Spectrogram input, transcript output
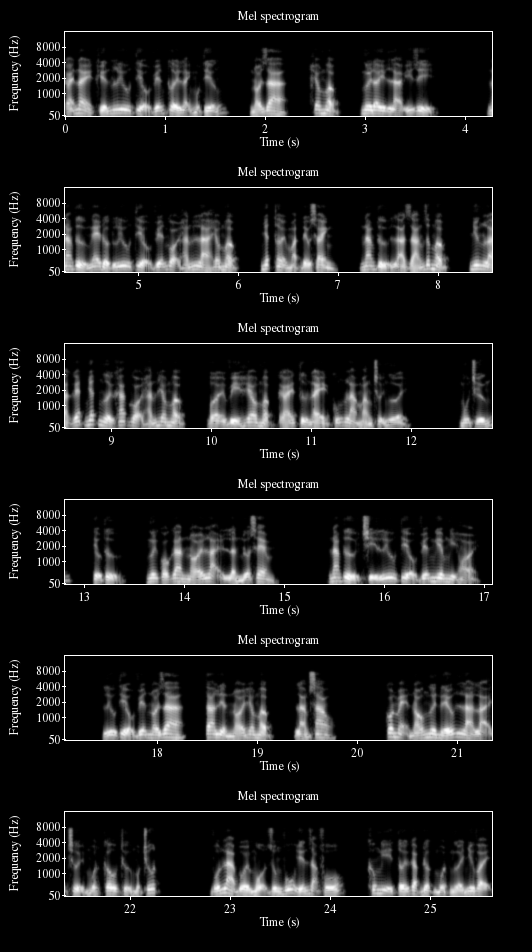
cái này khiến lưu tiểu viễn cười lạnh một tiếng, nói ra, heo mập, ngươi đây là ý gì? Nam tử nghe được lưu tiểu viễn gọi hắn là heo mập, nhất thời mặt đều xanh, nam tử là dáng rất mập, nhưng là ghét nhất người khác gọi hắn heo mập, bởi vì heo mập cái từ này cũng là mắng chửi người. Mụ chứng tiểu tử, ngươi có gan nói lại lần nữa xem. Nam tử chỉ lưu tiểu viễn nghiêm nghị hỏi. Lưu tiểu viễn nói ra ta liền nói heo mập, làm sao? Con mẹ nó ngươi nếu là lại chửi một câu thử một chút. Vốn là bồi mộ dung vũ yến dạ phố, không nghĩ tới gặp được một người như vậy,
